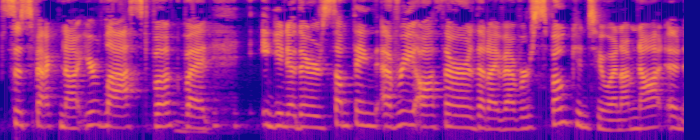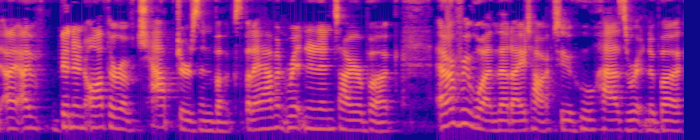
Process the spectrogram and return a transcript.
suspect not your last book, mm-hmm. but you know, there's something every author that I've ever spoken to, and I'm not, an, I, I've been an author of chapters in books, but I haven't written an entire book. Everyone that I talk to who has written a book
